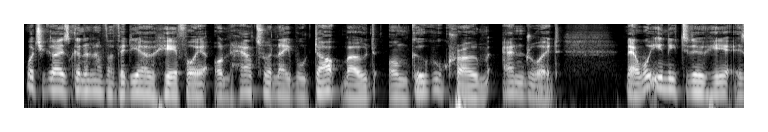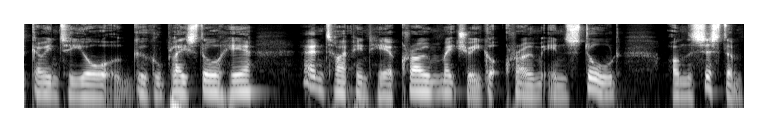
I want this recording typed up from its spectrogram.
What you guys got another video here for you on how to enable dark mode on Google Chrome Android. Now what you need to do here is go into your Google Play Store here and type in here Chrome. Make sure you got Chrome installed on the system.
